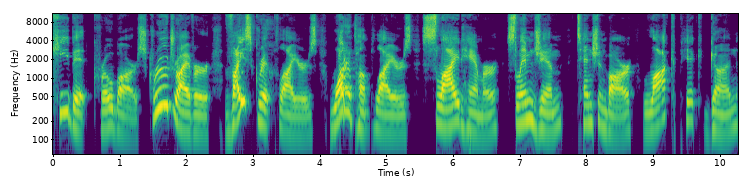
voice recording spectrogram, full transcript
keybit, crowbar, screwdriver, vice grip pliers, water What? pump pliers, slide hammer, slim jim, tension bar, lock pick gun,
